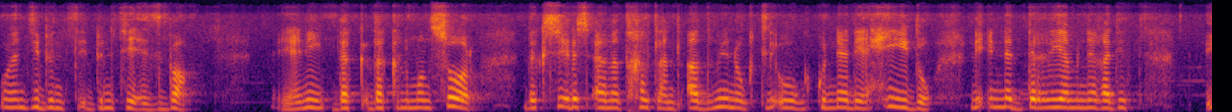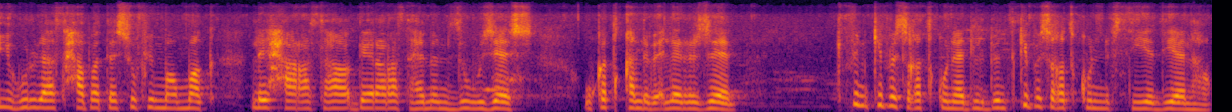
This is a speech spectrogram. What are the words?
وعندي بنتي بنتي عزبة. يعني داك داك المنشور داكشي علاش أنا دخلت عند الأدمين وقلت لي وقلنا لي حيدوا لأن الدرية ملي غادي يقولوا لها صحاباتها شوفي ماماك ليحة راسها دايرة راسها ما مزوجاش. وكتقلب على الرجال. كيف كيفاش غتكون هاد البنت؟ كيفاش غتكون النفسية ديالها؟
